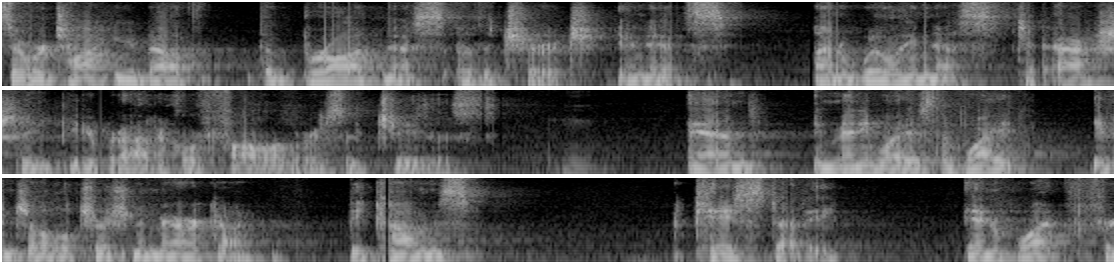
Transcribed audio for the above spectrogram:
So we're talking about the broadness of the church in its unwillingness to actually be radical followers of Jesus. And in many ways, the white evangelical church in America becomes a case study in what, for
